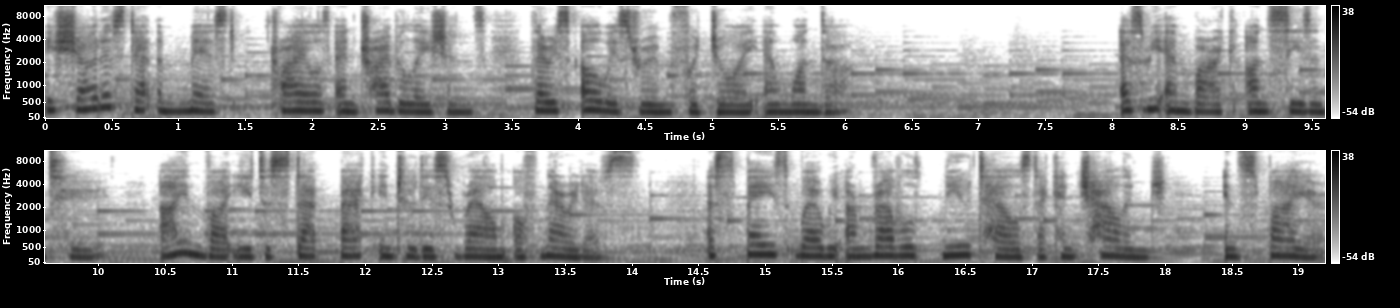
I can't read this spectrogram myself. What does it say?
It showed us that amidst trials and tribulations, there is always room for joy and wonder. As we embark on season 2, I invite you to step back into this realm of narratives, a space where we unravel new tales that can challenge, inspire,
